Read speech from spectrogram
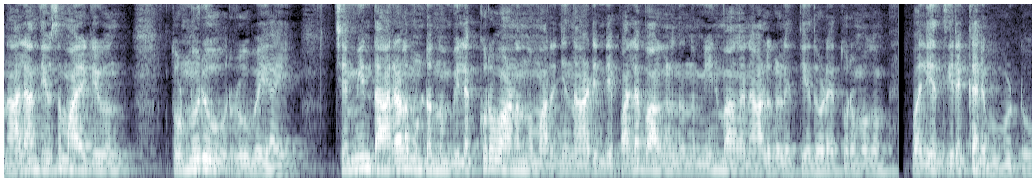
നാലാം ദിവസം ആയിരിക്കും തൊണ്ണൂറ് രൂപയായി. ചെമ്മീൻ ധാരാളമുണ്ടെന്നും വിലക്കുറവാണെന്നും അറിഞ്ഞ് നാടിന്റെ പല ഭാഗങ്ങളിൽ നിന്നും മീൻ വാങ്ങാൻ ആളുകൾ എത്തിയതോടെ തുറമുഖം വലിയ തിരക്ക് അനുഭവപ്പെട്ടു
